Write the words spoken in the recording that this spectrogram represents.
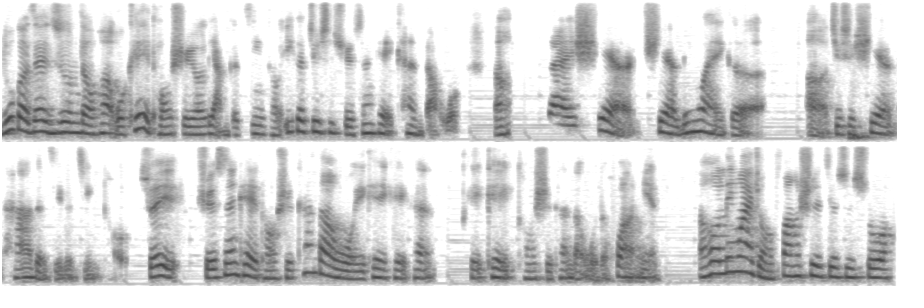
如果在 Zoom 的话，我可以同时有两个镜头，一个就是学生可以看到我，然后再 share share 另外一个呃就是 share 他的这个镜头，所以学生可以同时看到我，也可以可以看可以可以同时看到我的画面。然后另外一种方式就是说，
